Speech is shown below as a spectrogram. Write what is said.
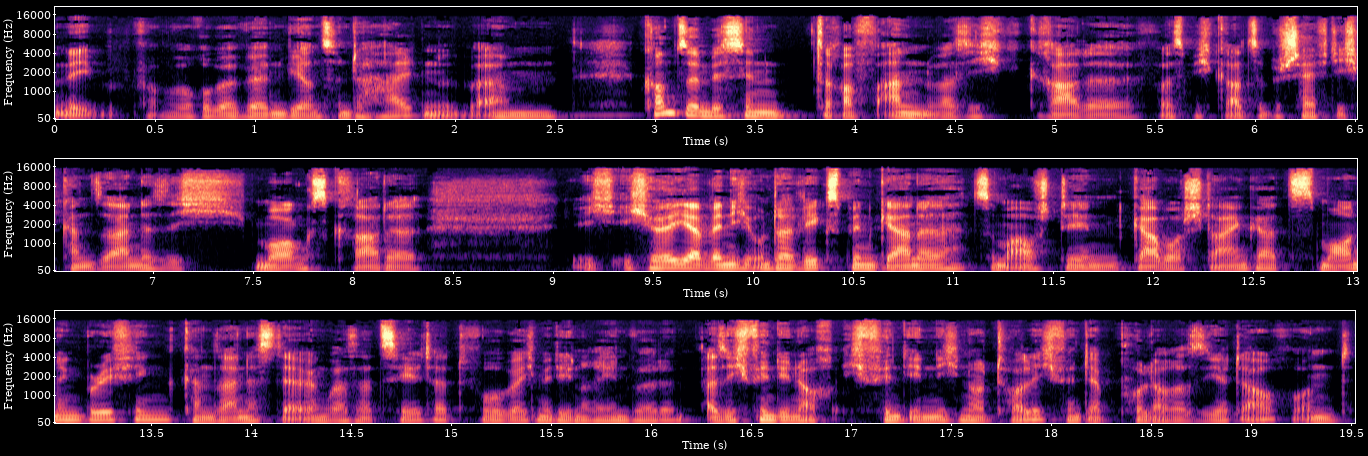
nee, worüber werden wir uns unterhalten? Ähm, kommt so ein bisschen drauf an, was ich gerade, was mich gerade so beschäftigt. Kann sein, dass ich morgens gerade ich, ich höre ja, wenn ich unterwegs bin, gerne zum Aufstehen Gabor Steingarts Morning Briefing. Kann sein, dass der irgendwas erzählt hat, worüber ich mit ihm reden würde. Also ich finde ihn auch, ich finde ihn nicht nur toll, ich finde er polarisiert auch und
